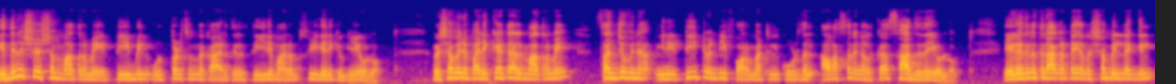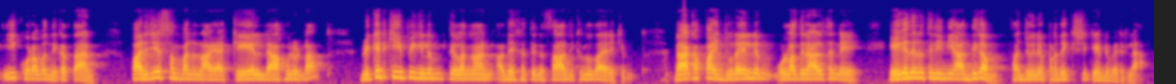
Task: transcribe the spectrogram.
ഇതിനുശേഷം മാത്രമേ ടീമിൽ ഉൾപ്പെടുത്തുന്ന കാര്യത്തിൽ തീരുമാനം സ്വീകരിക്കുകയുള്ളൂ. ഋഷഭിന് പരിക്കേറ്റാൽ മാത്രമേ സഞ്ജുവിന് ഇനി ടി ട്വന്റി ഫോർമാറ്റിൽ കൂടുതൽ അവസരങ്ങൾക്ക് സാധ്യതയുള്ളൂ. ഏകദിനത്തിലാകട്ടെ ഋഷഭ് ഇല്ലെങ്കിൽ ഈ കുറവ് നികത്താൻ പരിചയസമ്പന്നനായ കെ എൽ രാഹുലുണ്ട്. വിക്കറ്റ് കീപ്പിങ്ങിലും തിളങ്ങാൻ അദ്ദേഹത്തിന് സാധിക്കുന്നതായിരിക്കും. ബാക്കപ്പായി ജുറയിലും ഉള്ളതിനാൽ തന്നെ ഏകദിനത്തിൽ ഇനി അധികം സഞ്ജുവിനെ പ്രതീക്ഷിക്കേണ്ടി വരില്ല.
